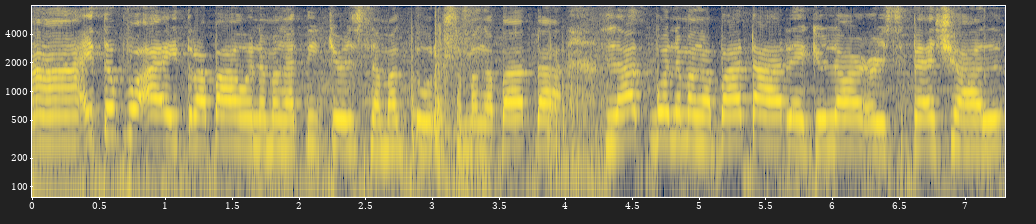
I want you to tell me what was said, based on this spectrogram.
Ah, ito po ay trabaho ng mga teachers na magturo sa mga bata. Lahat po ng mga bata, regular or special,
